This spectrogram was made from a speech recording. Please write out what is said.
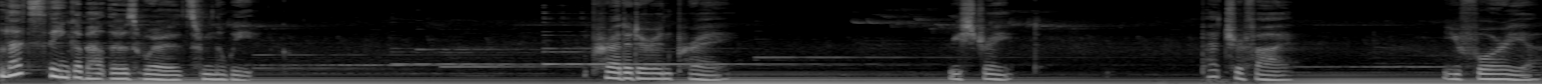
Let's think about those words from the week predator and prey, restraint, petrify, euphoria,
